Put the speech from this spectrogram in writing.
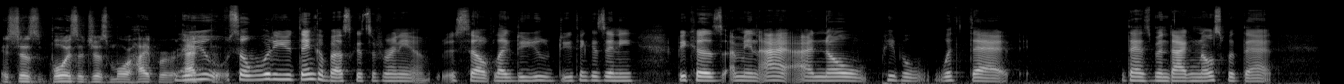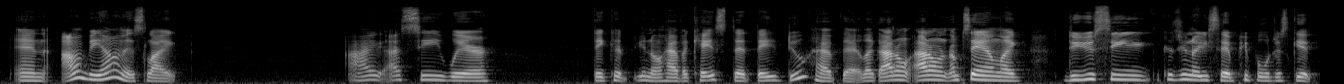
It's just boys are just more hyper do you? So what do you think about schizophrenia itself? Like, do you do you think there's any? Because I mean, I I know people with that that's been diagnosed with that, and I'm gonna be honest, like. I I see where they could you know have a case that they do have that like i don't i don't i'm saying like do you see because you know you said people just get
